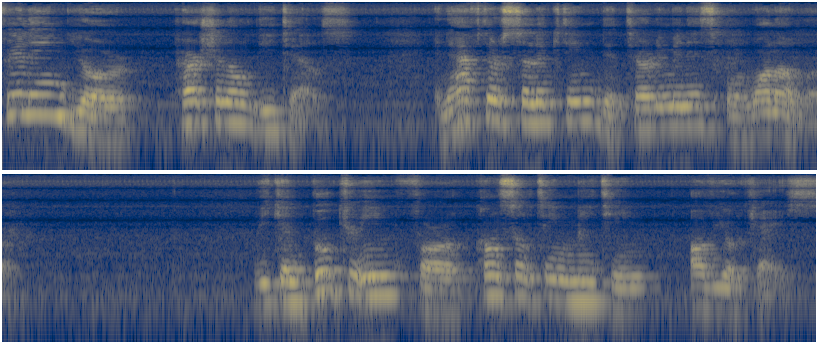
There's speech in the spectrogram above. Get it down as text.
Fill in your personal details and after selecting the 30 minutes or one hour, we can book you in for a consulting meeting of your case.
